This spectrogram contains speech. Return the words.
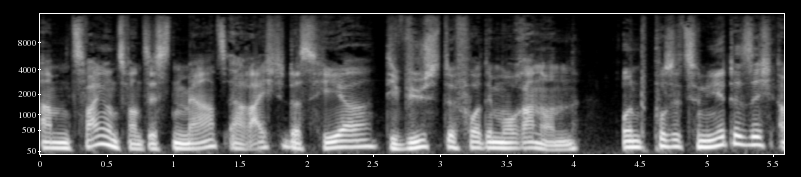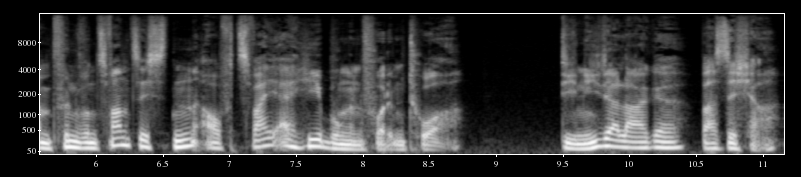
Am 22. März erreichte das Heer die Wüste vor dem Morannon und positionierte sich am 25. auf zwei Erhebungen vor dem Tor. Die Niederlage war sicher.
